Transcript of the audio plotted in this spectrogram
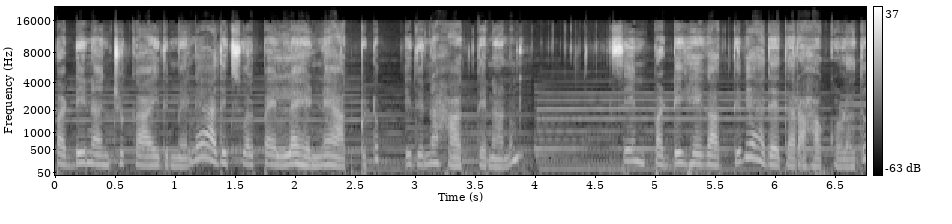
ಪಡ್ಡಿನ ಅಂಚು ಕಾಯ್ದ ಮೇಲೆ ಅದಕ್ಕೆ ಸ್ವಲ್ಪ ಎಲ್ಲ ಎಣ್ಣೆ ಹಾಕ್ಬಿಟ್ಟು ಇದನ್ನು ಹಾಕ್ತೆ ನಾನು. ಸೇಮ್ ಪಡ್ಡಿಗೆ ಹೇಗೆ ಹಾಕ್ತೀವಿ ಅದೇ ಥರ ಹಾಕ್ಕೊಳ್ಳೋದು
